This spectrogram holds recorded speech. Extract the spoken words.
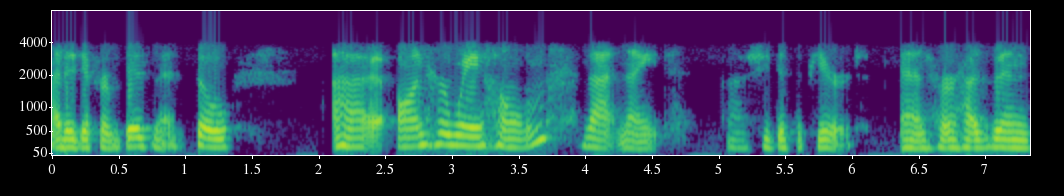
at a different business. So uh, on her way home that night, uh, she disappeared. And her husband,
